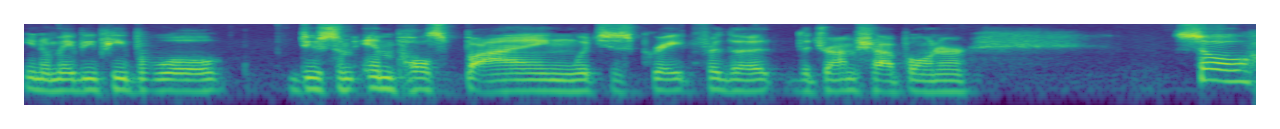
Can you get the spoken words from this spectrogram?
you know maybe people will do some impulse buying, which is great for the the drum shop owner. So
